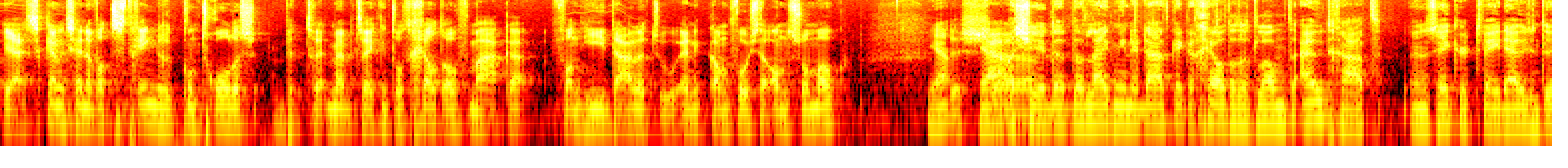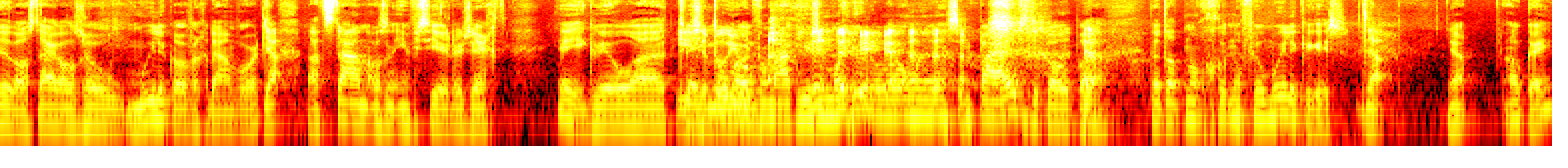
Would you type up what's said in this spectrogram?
ja, kennelijk zijn er wat strengere controles betre met betrekking tot geld overmaken van hier daar naartoe. En ik kan me voorstellen andersom ook. Ja, dus, ja als je, dat, dat lijkt me inderdaad, kijk, dat geld dat het land uitgaat, en zeker 2000 euro, als daar al zo moeilijk over gedaan wordt, ja. laat staan als een investeerder zegt, hey, ik wil uh, twee ton overmaken, hier is een miljoen om, om een paar huizen te kopen. Ja dat dat nog, nog veel moeilijker is. Ja. Ja, oké.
